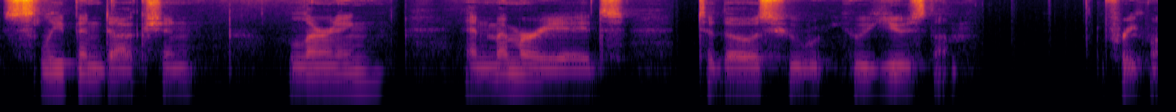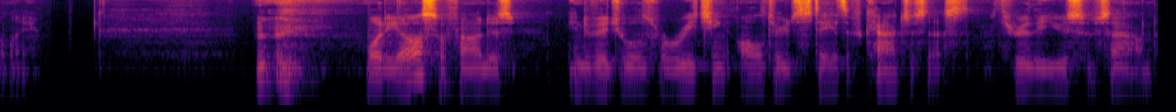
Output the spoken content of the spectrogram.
sleep induction, learning, and memory aids to those who, who use them frequently. what he also found is individuals were reaching altered states of consciousness through the use of sound,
